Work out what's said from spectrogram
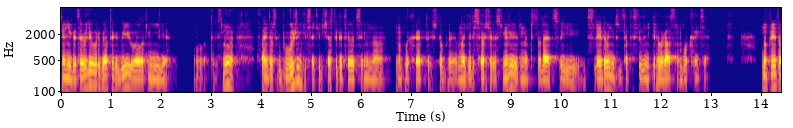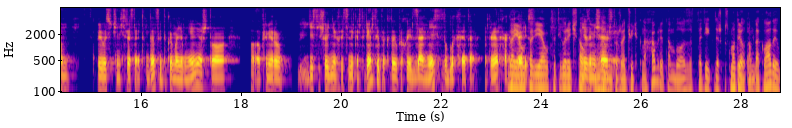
Они готовили его, ребята, как бы, и его отменили. Вот, то есть, ну, в плане того, что как бы выжимки всякие часто готовятся именно на Black Hat, то есть, чтобы многие ресерчеры с мира именно представляют свои исследования, результаты исследований первый раз на Black Hat. Но при этом появилась очень интересная тенденция, такое мое мнение, что, а, к примеру, есть еще некоторые сильные конференции, про которые проходят за месяц до Black Hat. Например, Hack Да, я вот, я вот, кстати говоря, читал я замечаю, что... тоже отчетик на Хабре, там было за статьи, даже посмотрел там доклады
